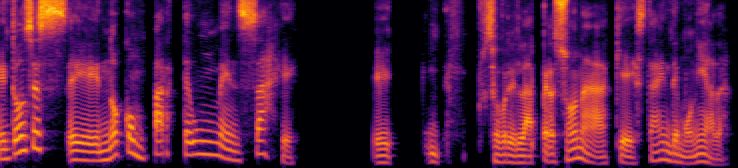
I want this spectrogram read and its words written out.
Entonces, eh, no comparte un mensaje eh, sobre la persona que está endemoniada.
